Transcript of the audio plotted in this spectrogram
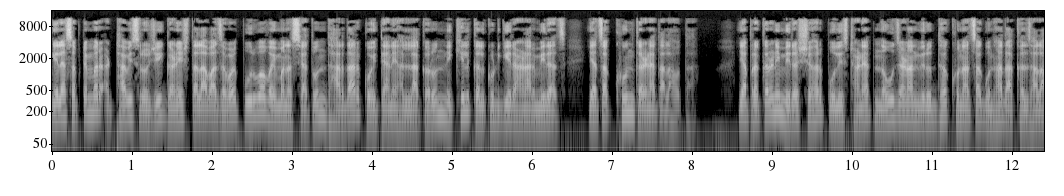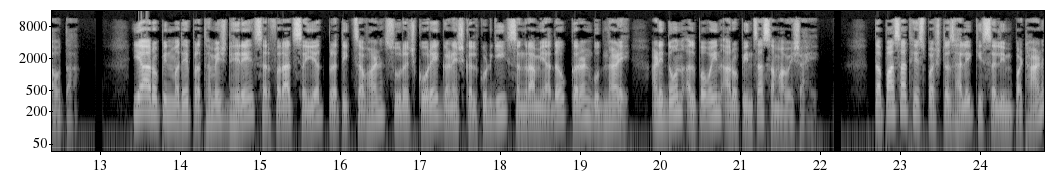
गेल्या सप्टेंबर अठ्ठावीस रोजी गणेश तलावाजवळ पूर्व वैमनस्यातून धारदार कोयत्याने हल्ला करून निखिल कलकुडगी राहणार मिरज याचा खून करण्यात आला होता. या प्रकरणी मिरज शहर पोलीस ठाण्यात नऊ जणांविरुद्ध खुनाचा गुन्हा दाखल झाला होता. या आरोपींमध्ये प्रथमेश ढेरे सरफराज सय्यद प्रतीक चव्हाण सूरज कोरे गणेश कलकुडगी संग्राम यादव करण बुधनाळे आणि दोन अल्पवयीन आरोपींचा समावेश आहे. तपासात हे स्पष्ट झाले की सलीम पठाण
